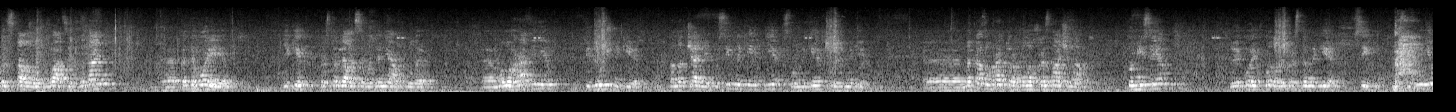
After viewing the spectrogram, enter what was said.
представлено 20 видань. Е, Категорії, представлялися видання, були е, монографії, підручники та навчальні посібники і словники-довідники. Е, Наказом ректора була призначена комісія, до якої входили представники всіх інститутів,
